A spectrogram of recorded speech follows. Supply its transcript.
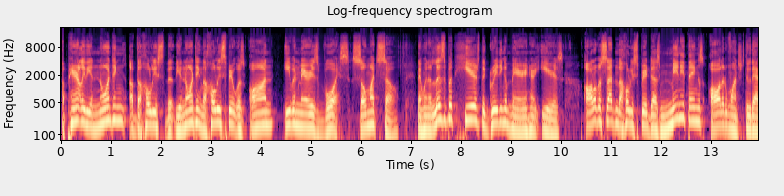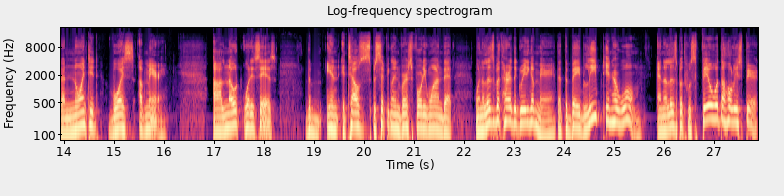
Apparently, the anointing of the Holy, the, the anointing, the Holy Spirit was on even Mary's voice, so much so that when Elizabeth hears the greeting of Mary in her ears, all of a sudden the Holy Spirit does many things all at once through that anointed voice of Mary. I'll note what it says. The in it tells specifically in verse 41 that when Elizabeth heard the greeting of Mary, that the babe leaped in her womb, and Elizabeth was filled with the Holy Spirit.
